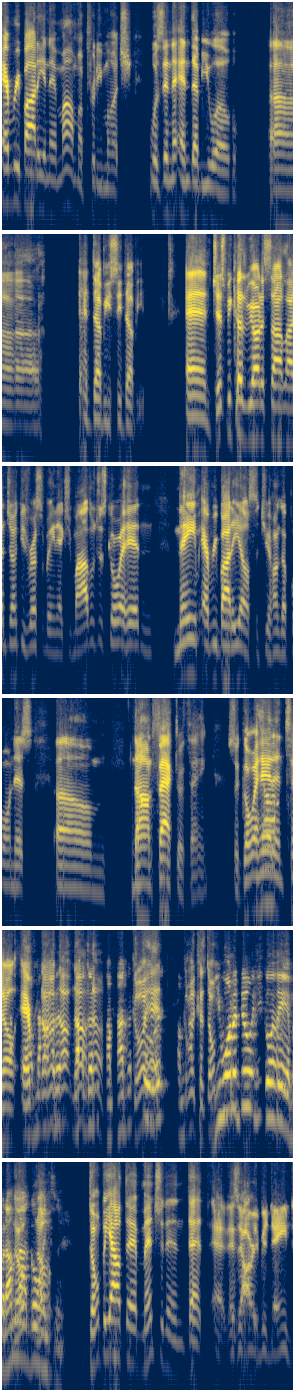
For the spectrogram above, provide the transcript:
everybody and their mama pretty much was in the NWO uh, and WCW. And just because we are the sideline junkies WrestleManiacs, you might as well just go ahead and name everybody else that you hung up on this um, non-factor thing. So go ahead No, and tell every no gonna- no no gonna- no. I'm not going to Go do ahead. it. I'm Go because don't you want to do it, you go ahead, but I'm No, not going no. to. don't be out there mentioning that uh, it's already been named.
